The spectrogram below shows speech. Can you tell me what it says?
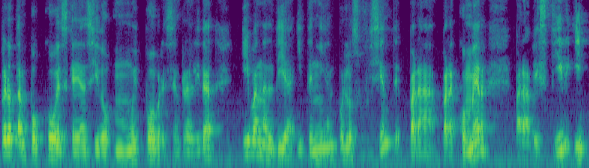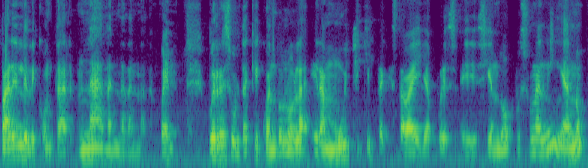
pero tampoco es que hayan sido muy pobres. En realidad, iban al día y tenían pues lo suficiente para, para comer, para vestir y párenle de contar, nada, nada, nada. Bueno, pues resulta que cuando Lola era muy chiquita, que estaba ella pues eh, siendo pues una niña, ¿no?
